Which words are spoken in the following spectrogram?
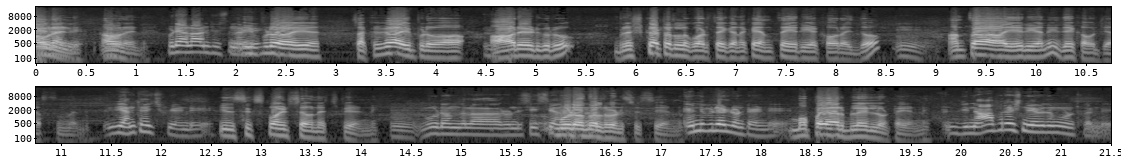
అవునండి అవునండి. ఇప్పుడు ఎలా అనిపిస్తుంది ఇప్పుడు చక్కగా ఇప్పుడు ఆరు ఏడుగురు బ్రష్ కట్టర్లు కొడితే కనుక ఎంత ఏరియా కవర్ అయిద్దో అంతా ఏరియాని ఇదే కవర్ చేస్తుందండి. ఇది ఎంత హెచ్పి అండి? ఇది సిక్స్ పాయింట్ సెవెన్ హెచ్పి అండి. మూడు వందల రెండు సీసీ మూడు వందల రెండు సిసి అండి. ఎన్ని బ్లేడ్లు ఉంటాయండి? ముప్పై ఆరు బ్లేడ్లు ఉంటాయండి. దీని ఆపరేషన్ ఏ విధంగా ఉంటుందండి?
